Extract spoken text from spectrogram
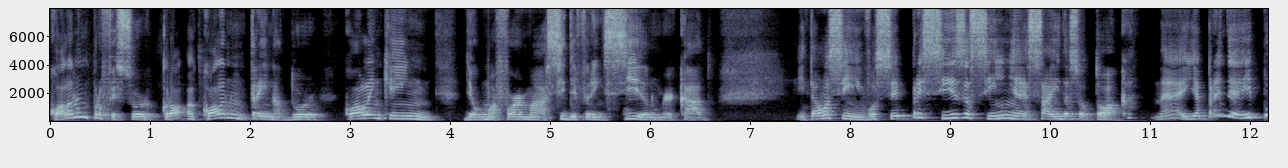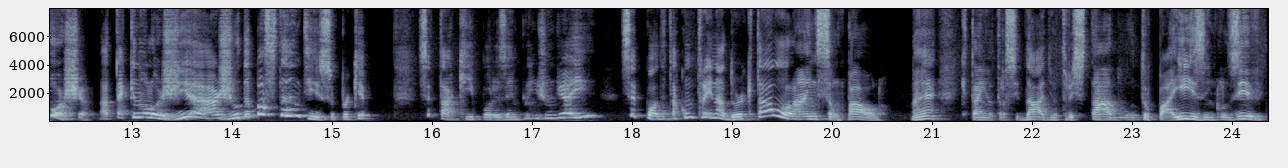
Cola num professor, cola num treinador, cola em quem de alguma forma se diferencia no mercado. Então, assim, você precisa sim é, sair da sua toca, né? E aprender. E, poxa, a tecnologia ajuda bastante isso, porque você está aqui, por exemplo, em Jundiaí, você pode estar tá com um treinador que está lá em São Paulo né? Que está em outra cidade, outro estado, outro país, inclusive.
